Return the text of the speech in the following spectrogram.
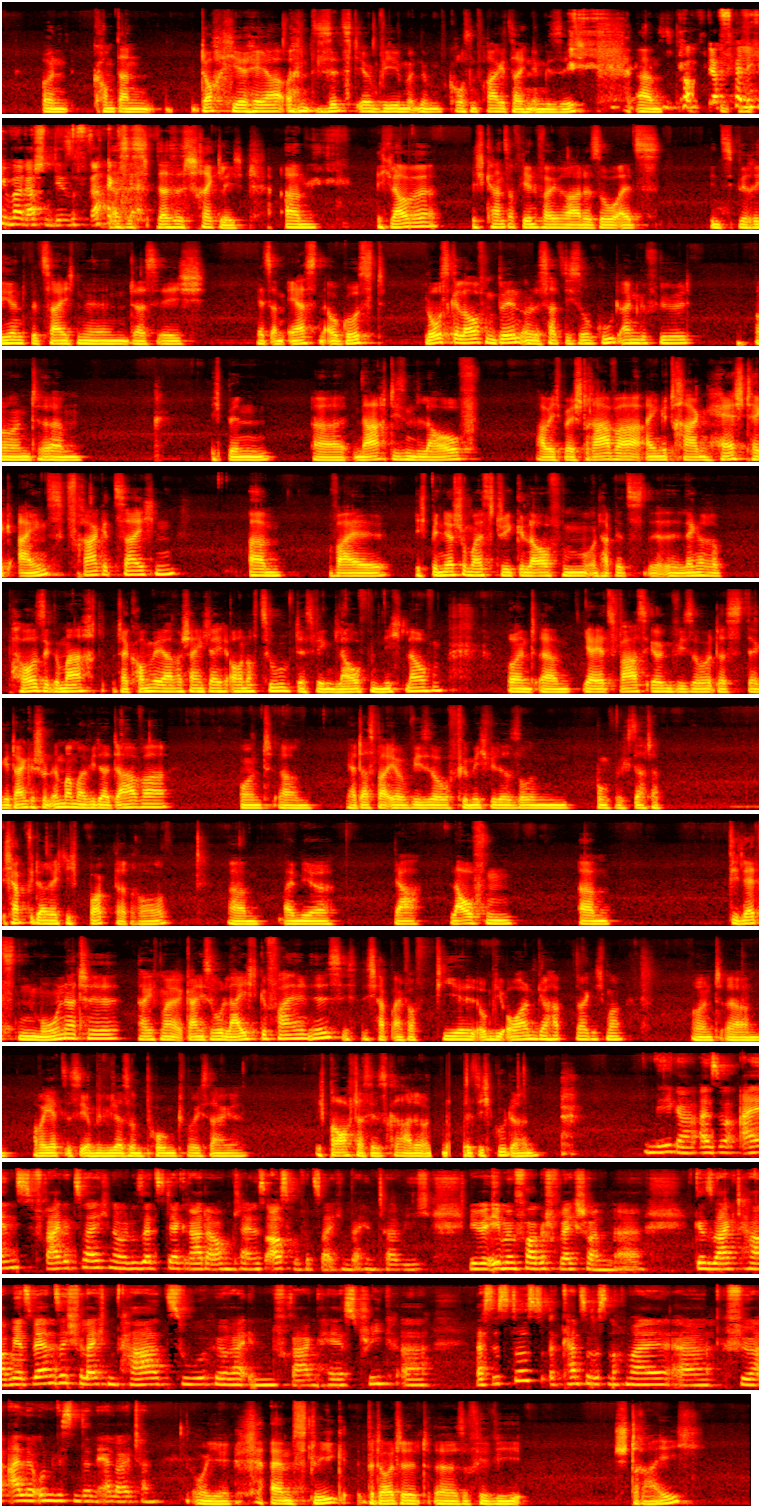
und kommt dann doch hierher und sitzt irgendwie mit einem großen Fragezeichen im Gesicht. Ähm, das kommt ja völlig überraschend, diese Frage. Das ist, das ist schrecklich. Ähm, ich glaube, ich kann es auf jeden Fall gerade so als inspirierend bezeichnen, dass ich jetzt am 1. August losgelaufen bin und es hat sich so gut angefühlt. Und ähm, ich bin äh, nach diesem Lauf habe ich bei Strava eingetragen Hashtag 1 Fragezeichen, ähm, weil ich bin ja schon mal Streak gelaufen und habe jetzt eine längere Pause gemacht. Da kommen wir ja wahrscheinlich gleich auch noch zu, deswegen laufen, nicht laufen. Und ähm, ja, jetzt war es irgendwie so, dass der Gedanke schon immer mal wieder da war. Und ähm, ja, das war irgendwie so für mich wieder so ein Punkt, wo ich gesagt habe, ich habe wieder richtig Bock darauf, ähm, weil mir ja Laufen ähm, die letzten Monate, sage ich mal, gar nicht so leicht gefallen ist. Ich, ich habe einfach viel um die Ohren gehabt, sage ich mal. Und ähm, aber jetzt ist irgendwie wieder so ein Punkt, wo ich sage, ich brauche das jetzt gerade und das fühlt sich gut an. Mega. Also eins Fragezeichen, aber du setzt ja gerade auch ein kleines Ausrufezeichen dahinter, wie ich, wie wir eben im Vorgespräch schon äh, gesagt haben. Jetzt werden sich vielleicht ein paar ZuhörerInnen fragen, hey Streak, äh, was ist das? Kannst du das nochmal äh, für alle Unwissenden erläutern? Oh je. Ähm, Streak bedeutet äh, so viel wie Streich.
